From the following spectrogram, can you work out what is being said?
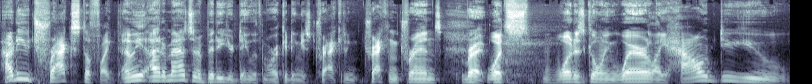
how do you track stuff like I mean, I'd imagine a bit of your day with marketing is tracking tracking trends. Right. What's what is going where? Like how do you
